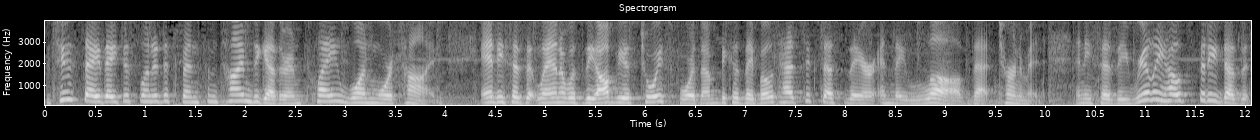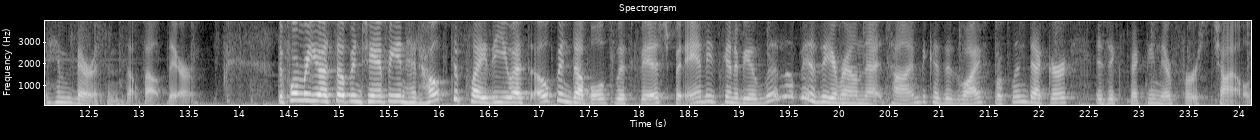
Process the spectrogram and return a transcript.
The two say they just wanted to spend some time together and play one more time. Andy says Atlanta was the obvious choice for them because they both had success there and they love that tournament. And he says he really hopes that he doesn't embarrass himself out there. The former U.S. Open champion had hoped to play the U.S. Open doubles with Fish, but Andy's going to be a little busy around that time because his wife, Brooklyn Decker, is expecting their first child.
